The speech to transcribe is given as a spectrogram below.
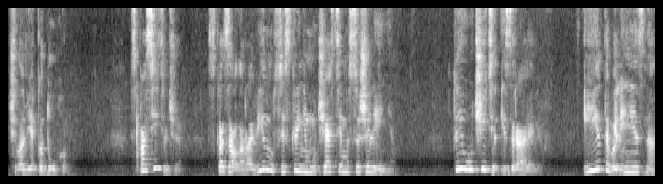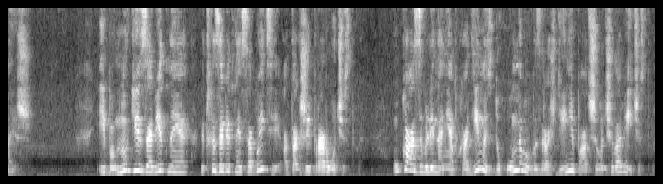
человека духом. «Спаситель же», – сказал Равину с искренним участием и сожалением, – «ты учитель Израилев, и этого ли не знаешь?» Ибо многие заветные, ветхозаветные события, а также и пророчества, указывали на необходимость духовного возрождения падшего человечества.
